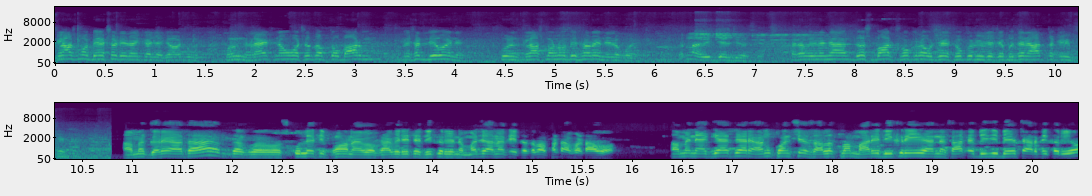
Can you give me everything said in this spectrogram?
ક્લાસમાં બેસાડી રાખ્યા છે. જવાનું લાઇટ ના હોવા છતાં તો બહાર બેસાડી દેવાય ને. સ્કૂલ ક્લાસમાં ન બેસાડે ને એ લોકોએ. કેટલા વિદ્યાર્થીઓ છે? કારણ એના દસ બાર છોકરાઓ છે છોકરીઓ છે જે બધાને આ તકલીફ છે. અમે ઘરે હતા સ્કૂલેથી ફોન આવ્યો કે આવી રીતે દીકરીઓને મજા નથી તો તમે ફટાફટ આવો. અમે ત્યાં ગયા ત્યારે અનકોન્શિયસ હાલતમાં મારી દીકરી અને સાથે બીજી બે ચાર દીકરીઓ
